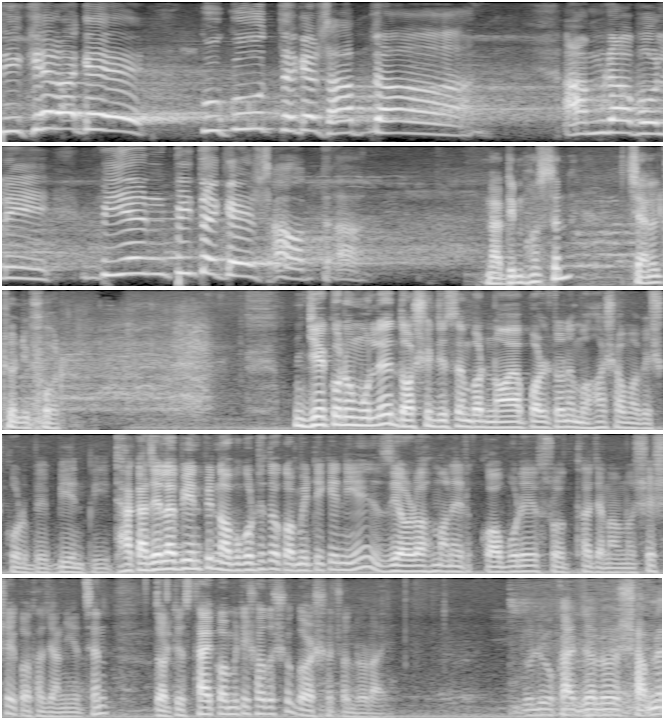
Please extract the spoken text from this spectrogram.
লিখে রাখে কুকুর থেকে সাবধান। আমরা বলি বিএনপি থেকে সাবধান। Nadim Hossain channel twenty four যে কোনো মূল্যে দশই ডিসেম্বর নয়াপল্টনে মহাসমাবেশ করবে বিএনপি ঢাকা জেলা বিএনপি নবগঠিত কমিটিকে নিয়ে জিয়াউর রহমানের কবরে শ্রদ্ধা জানানো শেষে কথা জানিয়েছেন দলটির স্থায়ী কমিটির সদস্য গর্ষচন্দ্র রায়। দলীয় কার্যালয়ের সামনে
